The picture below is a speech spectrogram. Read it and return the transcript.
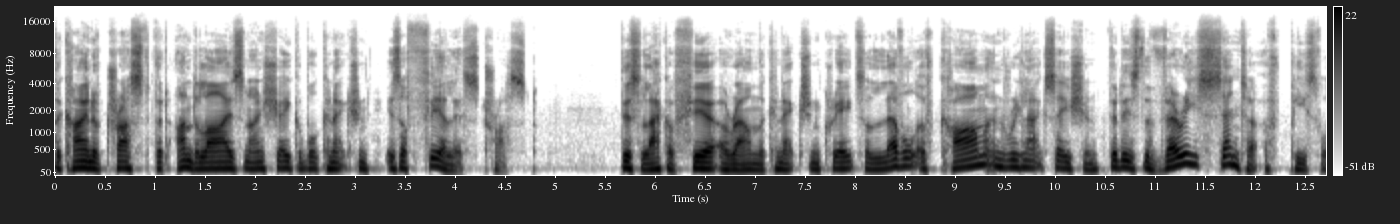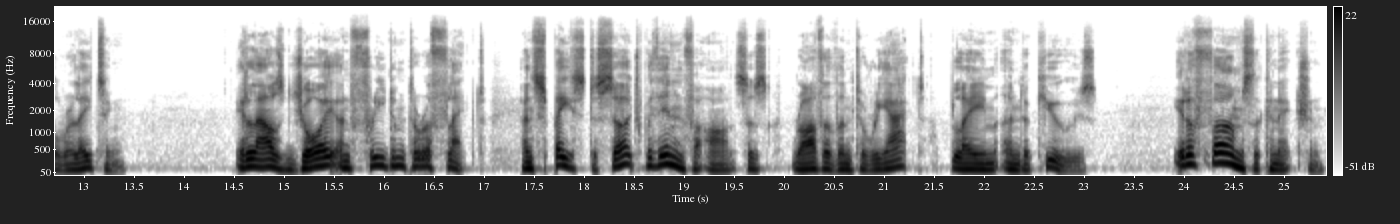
The kind of trust that underlies an unshakable connection is a fearless trust. This lack of fear around the connection creates a level of calm and relaxation that is the very center of peaceful relating. It allows joy and freedom to reflect, and space to search within for answers rather than to react, blame, and accuse. It affirms the connection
